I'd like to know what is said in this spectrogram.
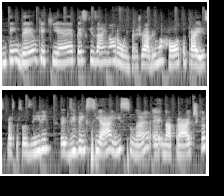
entender o que, que é pesquisar em Noronha. Então, a gente vai abrir uma rota para isso, para as pessoas irem eh, vivenciar isso, né, eh, na prática.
